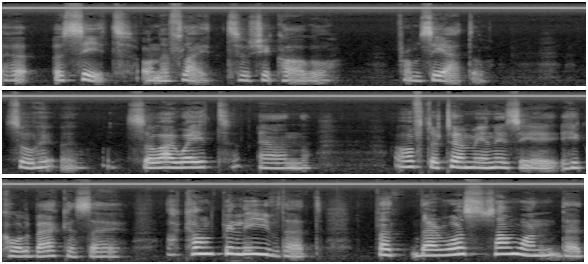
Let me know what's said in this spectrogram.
a, a seat on a flight to Chicago from Seattle. So, uh, so I wait, and after 10 minutes, he, he called back and said, I can't believe that. But there was someone that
